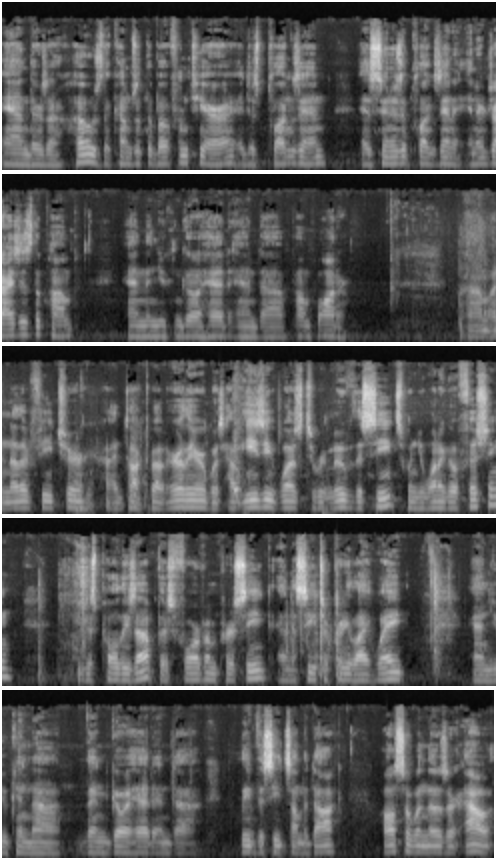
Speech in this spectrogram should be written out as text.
and there's a hose that comes with the boat from Tiara. It just plugs in. As soon as it plugs in, it energizes the pump and then you can go ahead and uh, pump water. Um, another feature I talked about earlier was how easy it was to remove the seats when you want to go fishing. You just pull these up. There's four of them per seat and the seats are pretty lightweight and you can uh, then go ahead and uh, leave the seats on the dock. Also when those are out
